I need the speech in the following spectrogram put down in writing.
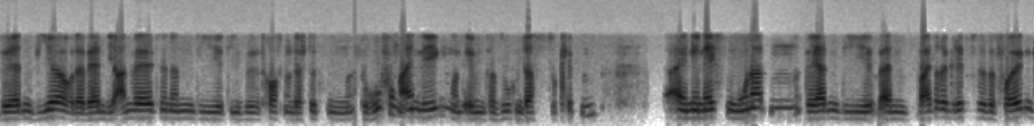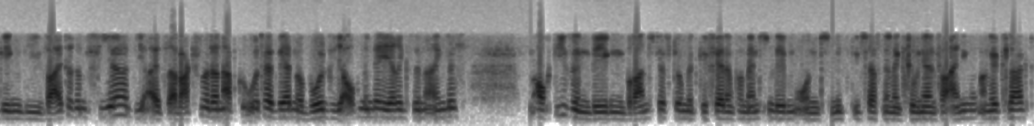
werden wir oder werden die Anwältinnen, die die Betroffenen unterstützen, Berufung einlegen und eben versuchen, das zu kippen. In den nächsten Monaten werden die werden weitere Gerichtsprozesse folgen gegen die weiteren vier, die als Erwachsene dann abgeurteilt werden, obwohl sie auch minderjährig sind eigentlich. Auch die sind wegen Brandstiftung mit Gefährdung von Menschenleben und Mitgliedschaft in einer kriminellen Vereinigung angeklagt.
